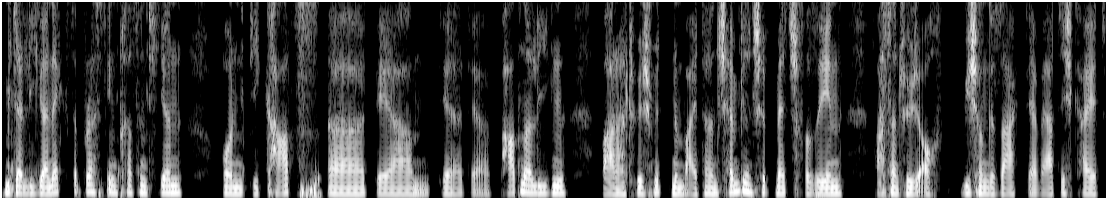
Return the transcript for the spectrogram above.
mit der Liga Next Up Wrestling präsentieren und die Cards äh, der, der, der Partnerligen war natürlich mit einem weiteren Championship-Match versehen, was natürlich auch, wie schon gesagt, der Wertigkeit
